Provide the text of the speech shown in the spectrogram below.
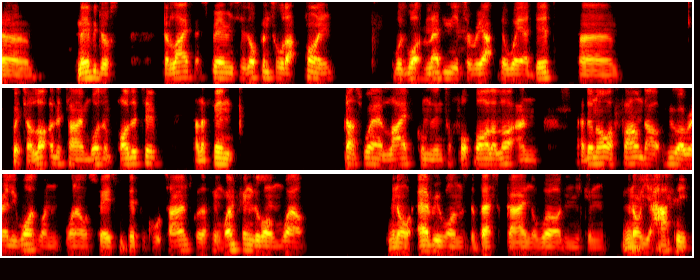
um, maybe just the life experiences up until that point was what led me to react the way I did, um, which a lot of the time wasn't. And I think that's where life comes into football a lot. And I don't know, I found out who I really was when, when I was faced with difficult times. Because I think when things are going well, you know, everyone's the best guy in the world and you can, you know, you're happy.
